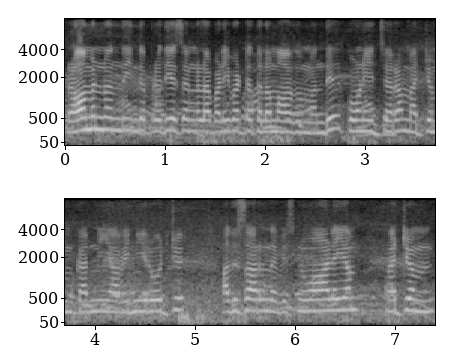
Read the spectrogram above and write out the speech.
ராமன் வந்து இந்த பிரதேசங்களை வழிபட்ட தலமாகவும் வந்து கோணேச்சரம் மற்றும் கன்னியாவை நீரூற்று அது சார்ந்த விஷ்ணு ஆலயம் மற்றும்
